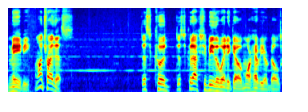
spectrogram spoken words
Maybe. I'm gonna try this. This could this could actually be the way to go, more heavier build.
